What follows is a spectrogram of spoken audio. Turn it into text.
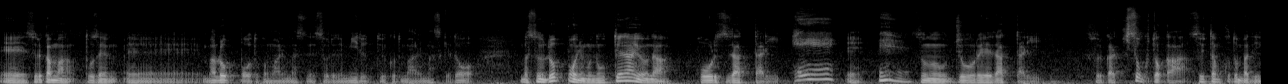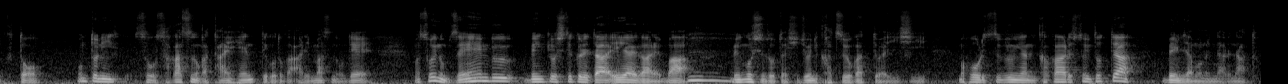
えー、それからまあ当然、えーまあ、六法とかもありますのでそれで見るということもありますけど、まあ、その六法にも載ってないような法律だったり、えー、その条例だったりそれから規則とかそういったことまでいくと本当にそう探すのが大変っていうことがありますので、まあ、そういうのも全部勉強してくれた AI があれば、うん、弁護士にとっては非常に活用があってはいいし、まあ、法律分野に関わる人にとっては便利なものになるなという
